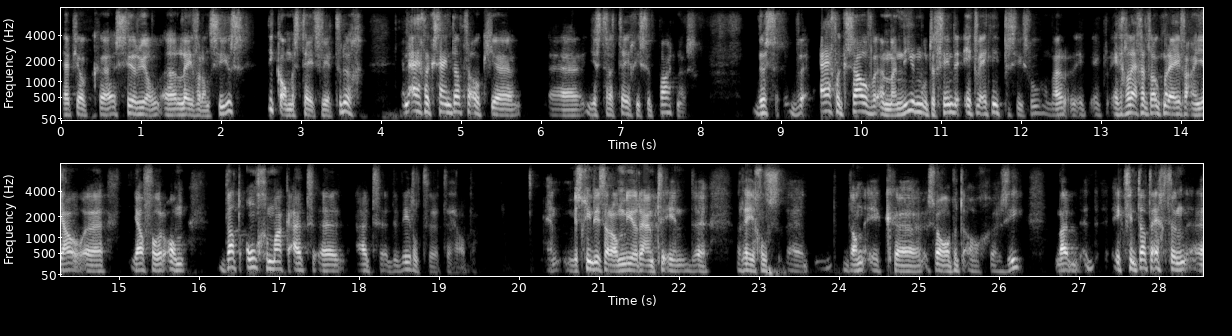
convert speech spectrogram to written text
heb je ook uh, serial uh, leveranciers. Die komen steeds weer terug. En eigenlijk zijn dat ook je, uh, je strategische partners. Dus we, eigenlijk zouden we een manier moeten vinden, ik weet niet precies hoe, maar ik, ik, ik leg het ook maar even aan jou, jou voor, om dat ongemak uit, uit de wereld te helpen. En misschien is er al meer ruimte in de regels uh, dan ik uh, zo op het oog uh, zie. Maar ik vind dat echt een,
